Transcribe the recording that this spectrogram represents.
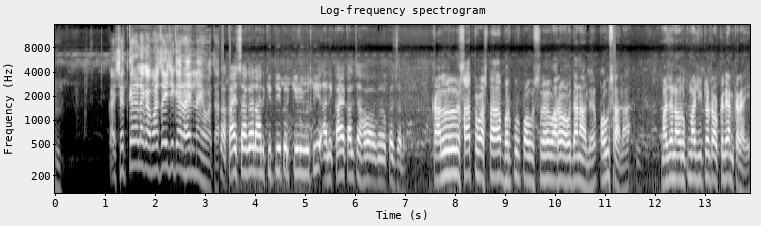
हं. काय शेतकऱ्याला काय वाचायची काय राहील नाही हो आता. काय सांगाल आणि किती एकर केळी होती आणि काय कालचा हवा कसं झालं? काल सात वाजता भरपूर पाऊस वारं अवधान आलं. पाऊस आला. माझं नाव रुक्माजी विठ्ठलराव कल्याणकर आहे.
